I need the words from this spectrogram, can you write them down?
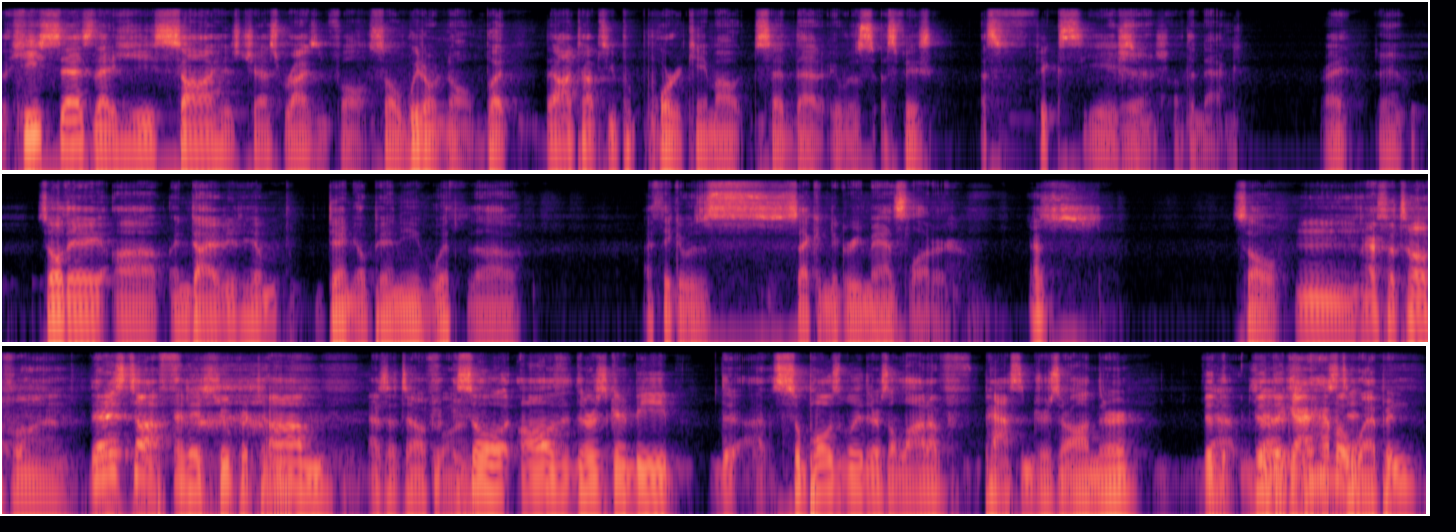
he says that he saw his chest rise and fall. So we don't know. But the autopsy report came out said that it was asphyx- asphyxiation of the neck. Right. Damn. So they uh, indicted him, Daniel Penny, with uh, I think it was second degree manslaughter. That's So Mm, that's a tough one. that is tough. that is super tough. Um, That's a tough one. so all the, there's going to be the, uh, supposedly there's a lot of passengers are on there. did that- the, did the guy have a weapon?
